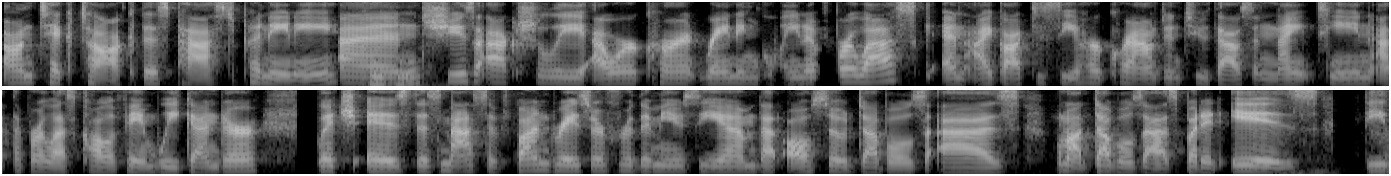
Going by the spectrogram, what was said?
on TikTok this past Panini. And cool, cool. she's actually our current reigning queen of burlesque. And I got to see her crowned in 2019 at the Burlesque Hall of Fame Weekender, which is this massive fundraiser for the museum that also doubles as well, not doubles as, but it is the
